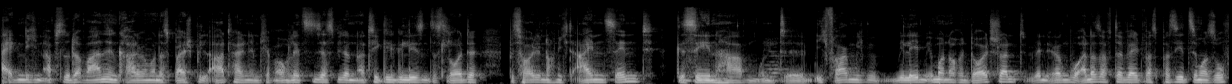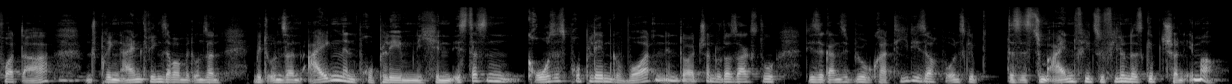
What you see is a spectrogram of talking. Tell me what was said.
Eigentlich ein absoluter Wahnsinn, gerade wenn man das Beispiel Ahrtal nimmt. Ich habe auch letztens erst wieder einen Artikel gelesen, dass Leute bis heute noch nicht einen Cent gesehen haben. Und ja. äh, ich frage mich, wir leben immer noch in Deutschland. Wenn irgendwo anders auf der Welt was passiert, sind wir sofort da mhm. und springen ein, kriegen es aber mit unseren, mit unseren eigenen Problemen nicht hin. Ist das ein großes Problem geworden in Deutschland oder sagst du, diese ganze Bürokratie, die es auch bei uns gibt, das ist zum einen viel zu viel und das gibt es schon immer.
